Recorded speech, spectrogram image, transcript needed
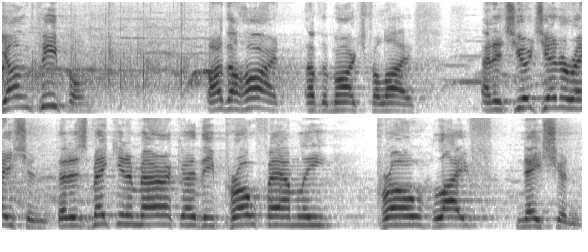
Young people are the heart of the March for Life. And it's your generation that is making America the pro family, pro life nation.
